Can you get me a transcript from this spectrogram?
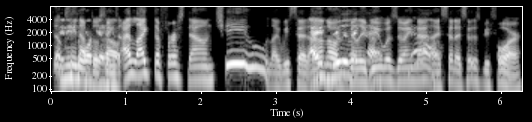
they'll They clean up those things. out. I like the first down, chee-hoo, like we said. I I don't know really if like Billy View that. was doing that, and I said I said this before,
